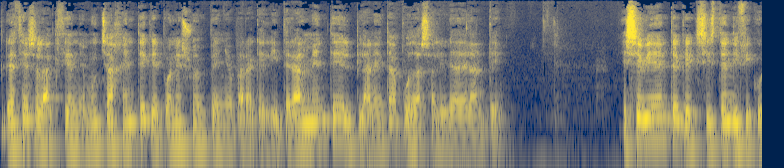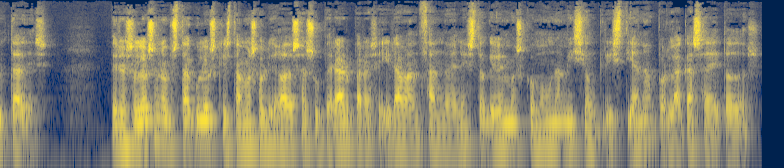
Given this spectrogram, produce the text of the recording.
gracias a la acción de mucha gente que pone su empeño para que literalmente el planeta pueda salir adelante. Es evidente que existen dificultades, pero solo son obstáculos que estamos obligados a superar para seguir avanzando en esto que vemos como una misión cristiana por la casa de todos.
